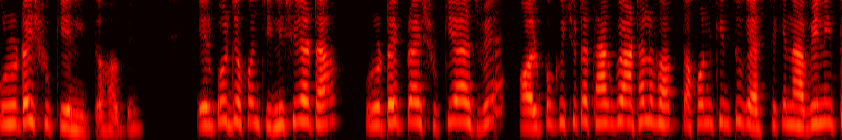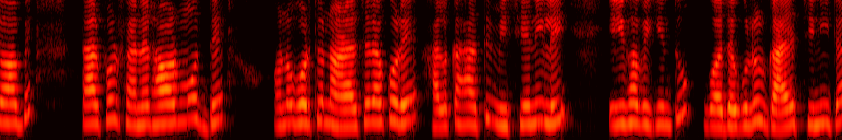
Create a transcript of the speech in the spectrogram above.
পুরোটাই শুকিয়ে নিতে হবে। এরপর যখন চিনি শিরাটা পুরোটাই প্রায় শুকিয়ে আসবে, অল্প কিছুটা থাকবে আঠালো ভাব, তখন কিন্তু গ্যাস থেকে নামিয়ে নিতে হবে। তারপর ফ্যানের হাওয়ার মধ্যে অনবরত নাড়াচাড়া করে হালকা হাতে মিশিয়ে নিলেই এইভাবে কিন্তু গজাগুলোর গায়ে চিনিটা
